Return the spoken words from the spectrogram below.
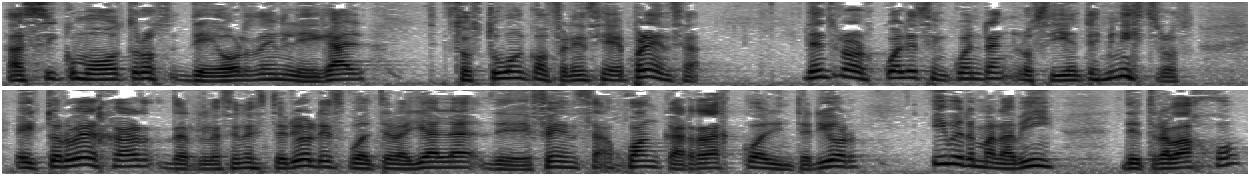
así como otros de orden legal, sostuvo en conferencia de prensa dentro de los cuales se encuentran los siguientes ministros. Héctor Berhard, de Relaciones Exteriores, Walter Ayala, de Defensa, Juan Carrasco, del Interior, Iber Maraví, de Trabajo,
